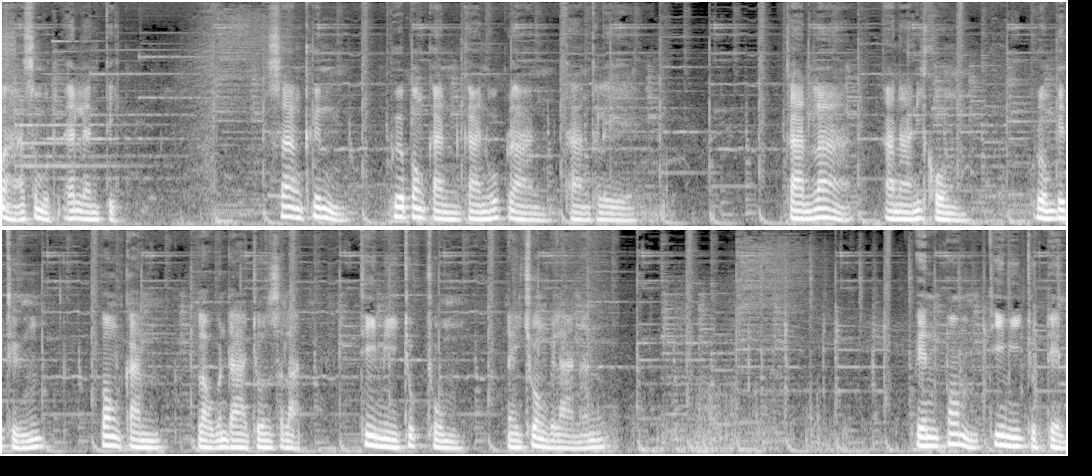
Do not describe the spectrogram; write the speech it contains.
มหาสมุทรแอตแลนติก สร้างขึ้นเพื่อป้องกันการลุกรานทางทะเล การล่าอาณานิคม รวมไปถึง ป้องกันเหล่าบรรดาโจรสลัดที่มีชุกชุมในช่วงเวลานั้น เป็นป้อมที่มีจุดเด่น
